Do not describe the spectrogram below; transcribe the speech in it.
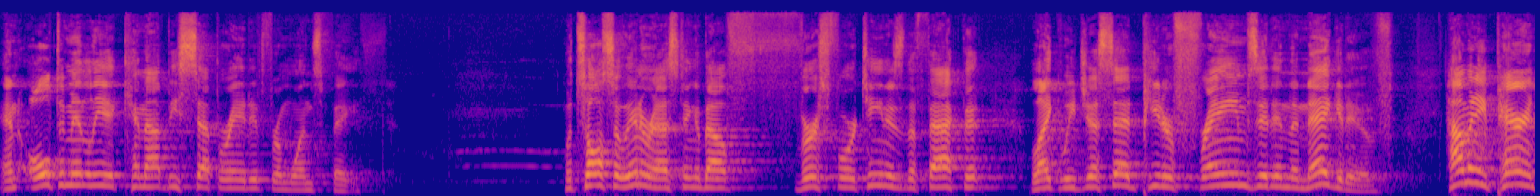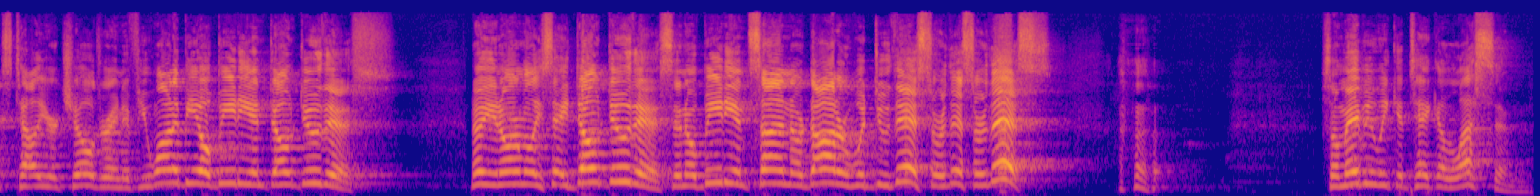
and ultimately it cannot be separated from one's faith. What's also interesting about verse 14 is the fact that, like we just said, Peter frames it in the negative. How many parents tell your children, if you want to be obedient, don't do this? No, you normally say, don't do this. An obedient son or daughter would do this or this or this. so maybe we could take a lesson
